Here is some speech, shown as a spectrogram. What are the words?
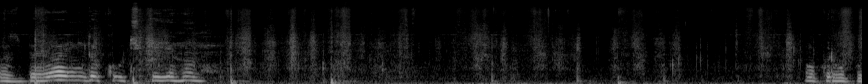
Позбираємо до кучки його. Окропу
